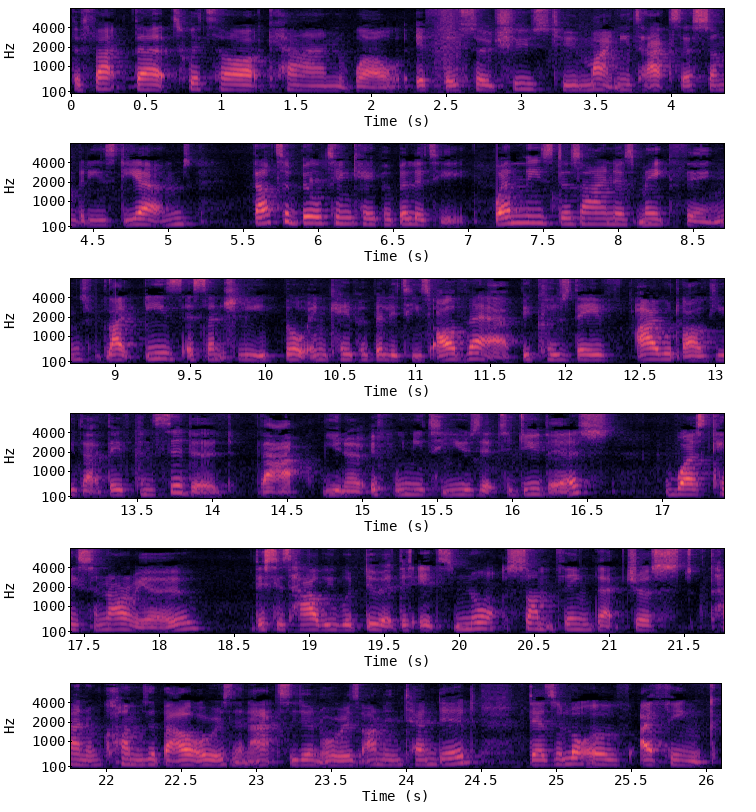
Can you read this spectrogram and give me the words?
The fact that Twitter can, well, if they so choose to, might need to access somebody's DMs that's a built-in capability. When these designers make things like these essentially built-in capabilities are there because they've i would argue that they've considered that you know if we need to use it to do this worst case scenario this is how we would do it. It's not something that just kind of comes about or is an accident or is unintended. There's a lot of i think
